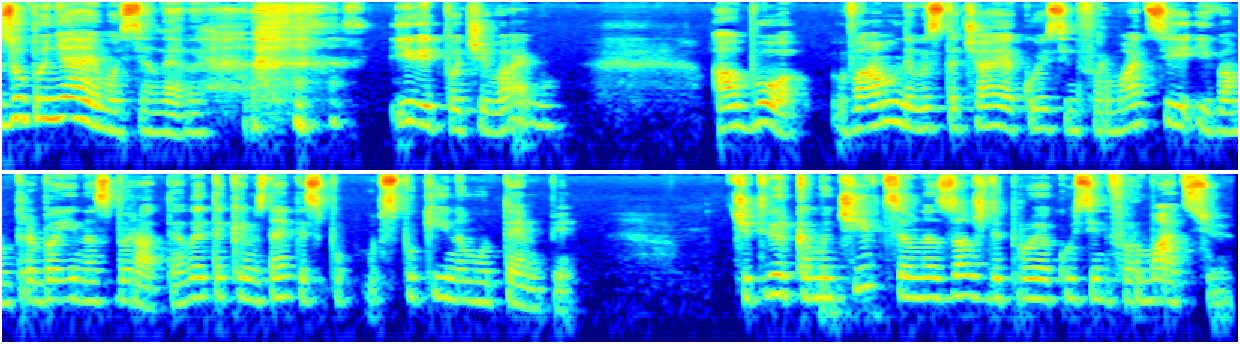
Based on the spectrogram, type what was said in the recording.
Зупиняємося, леви, і відпочиваємо. Або вам не вистачає якоїсь інформації, і вам треба її назбирати, але таким, знаєте, в спокійному темпі. Четвірка мечів це у нас завжди про якусь інформацію.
